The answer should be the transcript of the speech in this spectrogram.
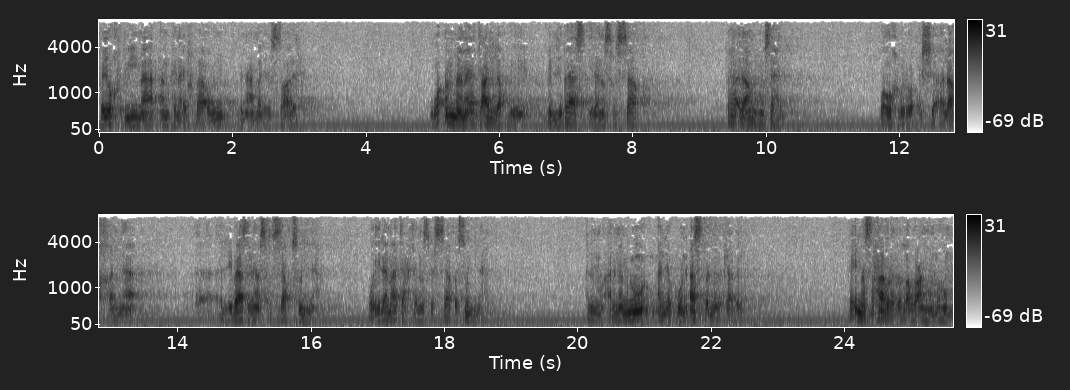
فيخفي ما أمكن إخفاؤه من عمله الصالح. وأما ما يتعلق باللباس إلى نصف الساق فهذا أمره سهل. وأخبر الأخ أن اللباس إلى نصف الساق سنة وإلى ما تحت نصف الساق سنة. الممنوع أن يكون أسفل من الكعبين. فإن الصحابة رضي الله عنهم وهم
